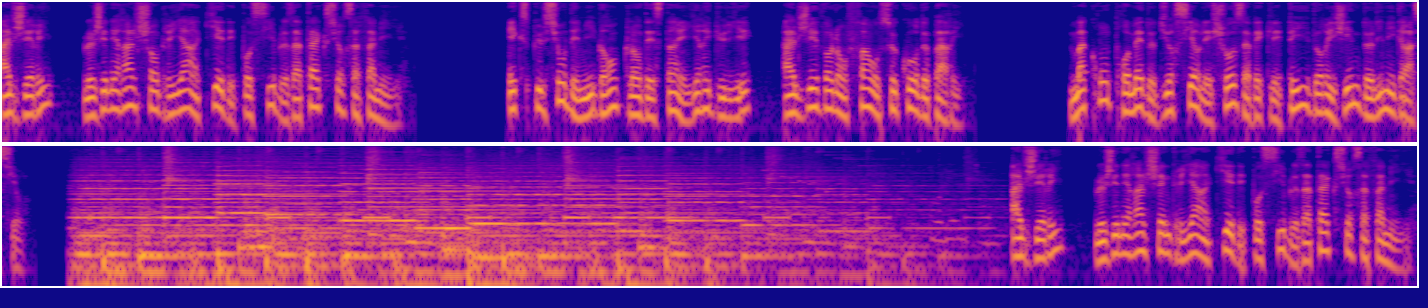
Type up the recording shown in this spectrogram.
Algérie, le général Changria inquiet des possibles attaques sur sa famille. Expulsion des migrants clandestins et irréguliers, Alger vole enfin au secours de Paris. Macron promet de durcir les choses avec les pays d'origine de l'immigration. Algérie, le général Chengria inquiet des possibles attaques sur sa famille.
